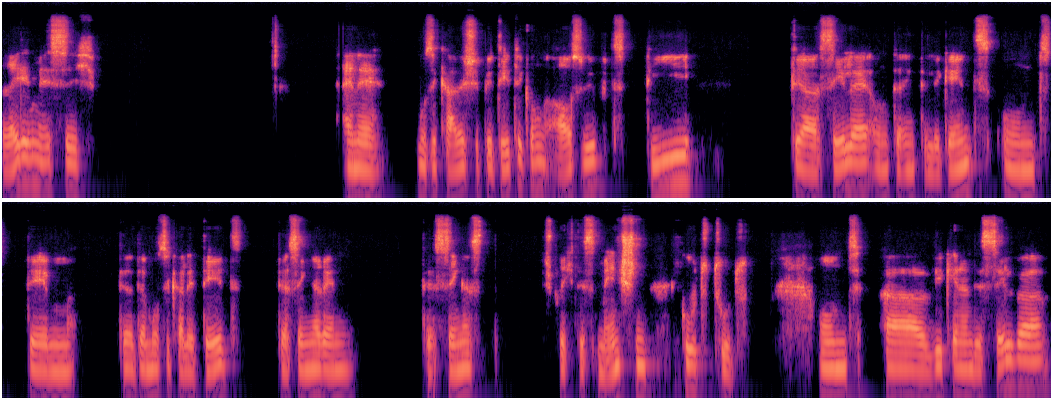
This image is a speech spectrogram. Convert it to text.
regelmäßig eine musikalische Betätigung ausübt, die der Seele und der Intelligenz und dem, der, der Musikalität der Sängerin, des Sängers, sprich des Menschen, gut tut. Und äh, wir kennen das selber,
